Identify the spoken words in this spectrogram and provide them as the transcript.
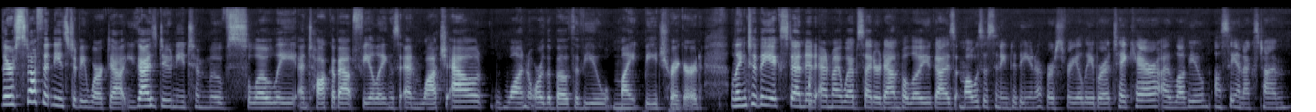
there's stuff that needs to be worked out. You guys do need to move slowly and talk about feelings and watch out. One or the both of you might be triggered. Link to the extended and my website are down below, you guys. I'm always listening to the universe for you, Libra. Take care. I love you. I'll see you next time.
